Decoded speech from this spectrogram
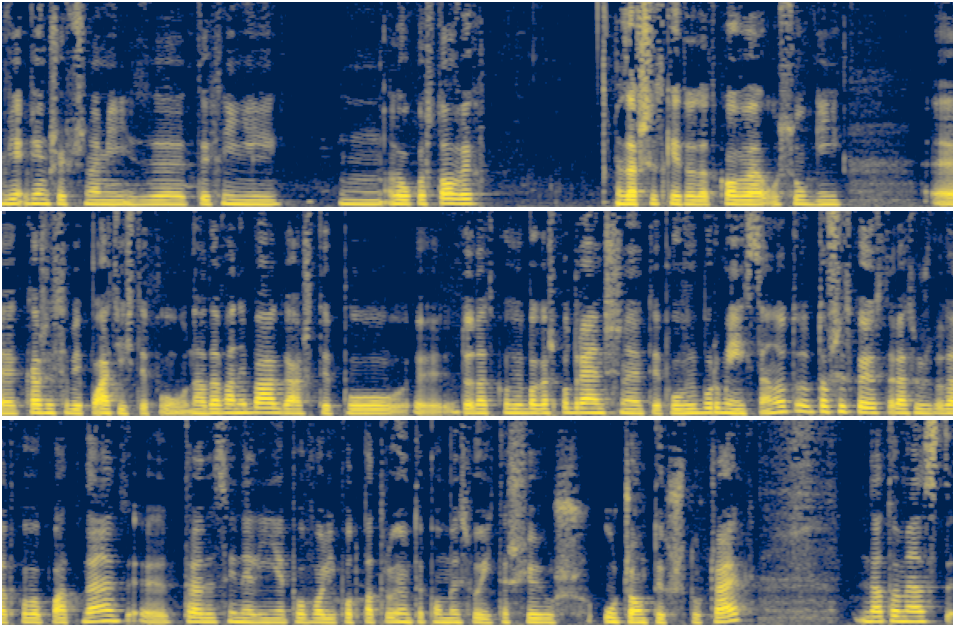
większość przynajmniej z tych linii mm, low costowych za wszystkie dodatkowe usługi każe sobie płacić typu nadawany bagaż, typu e, dodatkowy bagaż podręczny, typu wybór miejsca. No to, to wszystko jest teraz już dodatkowo płatne. E, tradycyjne linie powoli podpatrują te pomysły i też się już uczą tych sztuczek. Natomiast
